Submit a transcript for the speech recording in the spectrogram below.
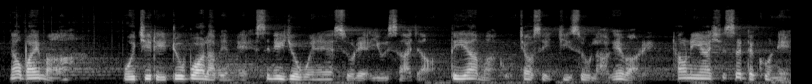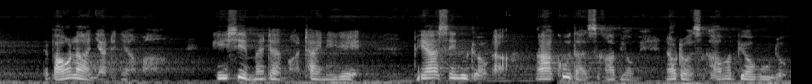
။နောက်ပိုင်းမှာငွေကြေးတွေတိုးပွားလာပေမဲ့စနေကြိုဝင်နေဆိုတဲ့အယူဆကြောင့်တေးရမှာကိုကြောက်စိတ်ကြီးစိုးလာခဲ့ပါတယ်။1982ခုနှစ် တပေါင်းလာညတညမှာအင်းရှိမန်တပ်မှာထိုင်နေတဲ့ဘုရားဆင်းလူတော်ကငါခုသာစကားပြောမယ်နောက်တော့စကားမပြောဘူးလို့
